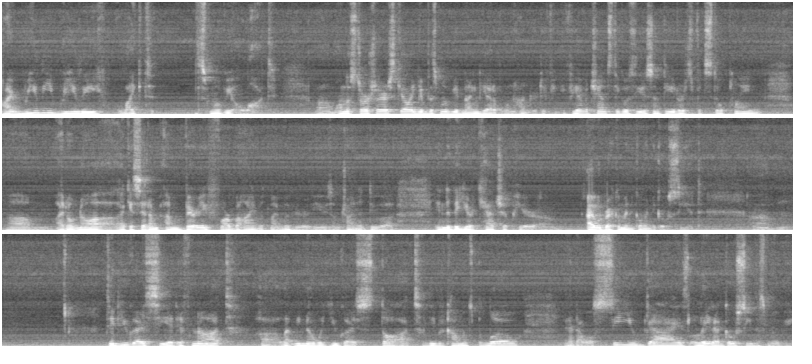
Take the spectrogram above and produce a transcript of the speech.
I really really liked this movie a lot. Um, on the Starstrider scale, I give this movie a 90 out of 100. If you, if you have a chance to go see this in theaters, if it's still playing, um, I don't know. Uh, like I said, I'm, I'm very far behind with my movie reviews. I'm trying to do a end of the year catch up here. Um, I would recommend going to go see it. Um, did you guys see it? If not, uh, let me know what you guys thought. Leave your comments below, and I will see you guys later. Go see this movie.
